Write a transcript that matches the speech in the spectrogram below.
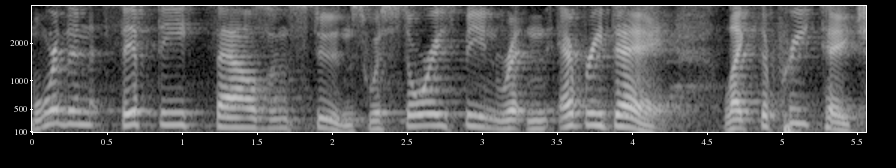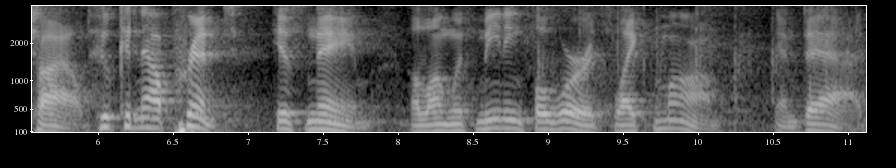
More than 50,000 students with stories being written every day, like the pre-K child who can now print his name along with meaningful words like mom and dad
